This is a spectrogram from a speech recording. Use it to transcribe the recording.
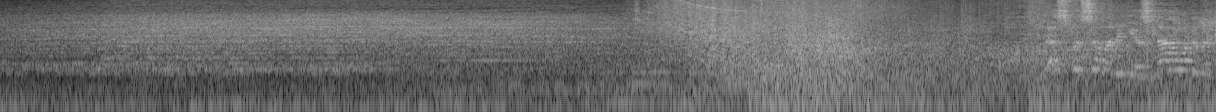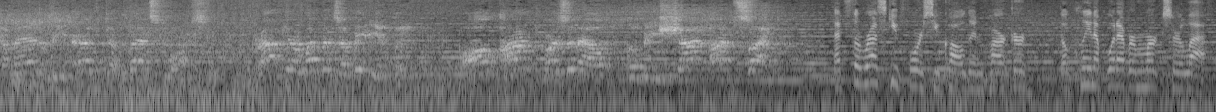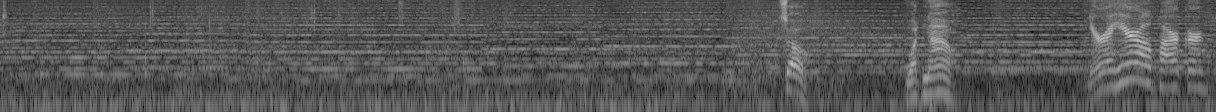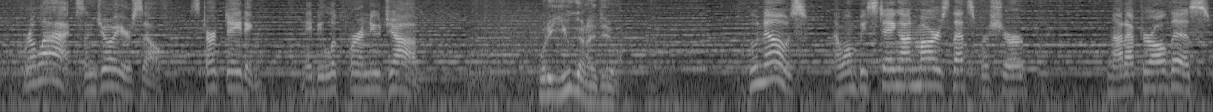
sight. That's the rescue force you called in, Parker. They'll clean up whatever mercs are left. So, what now? You're a hero, Parker. Relax, enjoy yourself. Start dating. Maybe look for a new job. What are you gonna do? Who knows? I won't be staying on Mars, that's for sure. Not after all this.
